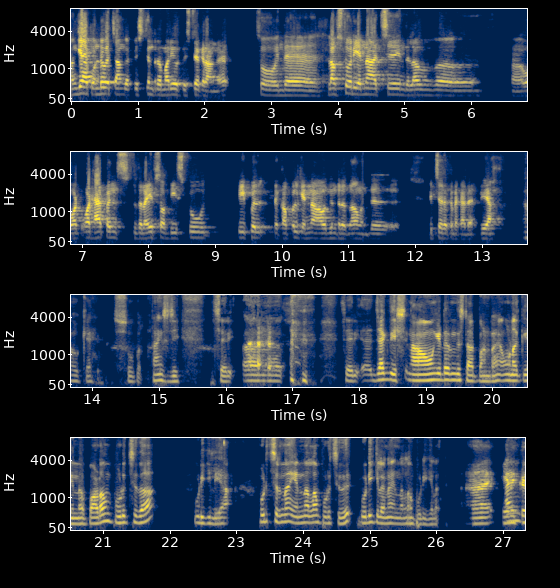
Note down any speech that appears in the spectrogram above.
அங்கேயா கொண்டு வச்சாங்க ட்விஸ்ட்ன்ற மாதிரி ஒரு ட்விஸ்ட் வைக்கிறாங்க. ஸோ இந்த லவ் ஸ்டோரி என்ன ஆச்சு? இந்த love what what happens to the lives of these two people இந்த கப்பலுக்கு என்ன ஆகுதுன்றது தான் வந்து பிக்சர் இருக்கிற கதை. இல்லையா ஓகே சூப்பர் தேங்க்ஸ் ஜி சரி சரி ஜெகதீஷ் நான் அவங்ககிட்ட இருந்து ஸ்டார்ட் பண்றேன். உனக்கு இந்த படம் பிடிச்சதா? பிடிக்கலையா? பிடிச்சிருந்தா என்னெல்லாம் பிடிச்சது? பிடிக்கலன்னா என்னெல்லாம் பிடிக்கல? எனக்கு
